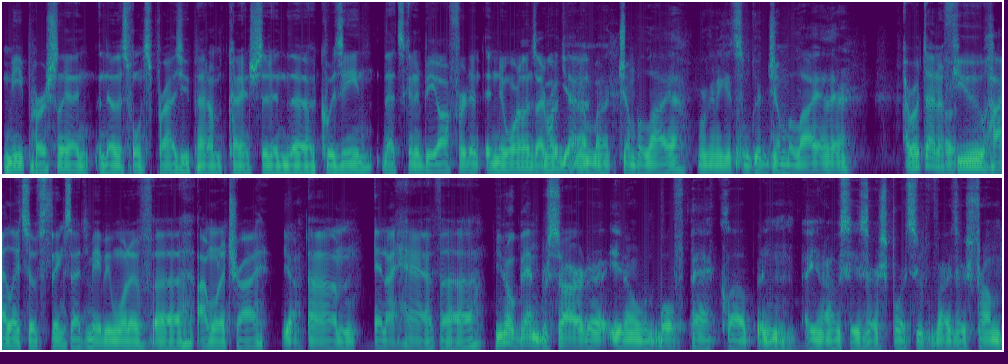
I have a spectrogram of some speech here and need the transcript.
me personally, I know this won't surprise you, Pat. I'm kind of interested in the cuisine that's going to be offered in, in New Orleans. I wrote Yeah, down I'm a jambalaya. We're gonna get some good jambalaya there. I wrote down a few highlights of things that maybe one of uh, I want to try. Yeah. Um, and I have uh, You know Ben Broussard, uh, you know with Wolfpack Club, and you know obviously is our sports supervisor from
